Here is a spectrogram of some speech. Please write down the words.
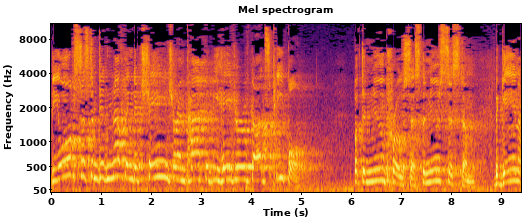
The old system did nothing to change or impact the behavior of God's people. But the new process, the new system, began a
